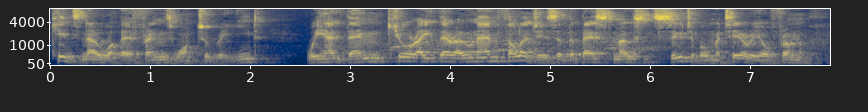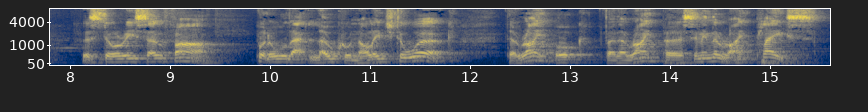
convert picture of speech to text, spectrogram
Kids know what their friends want to read. We had them curate their own anthologies of the best, most suitable material from the story so far. Put all that local knowledge to work. The right book for the right person in the right place.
